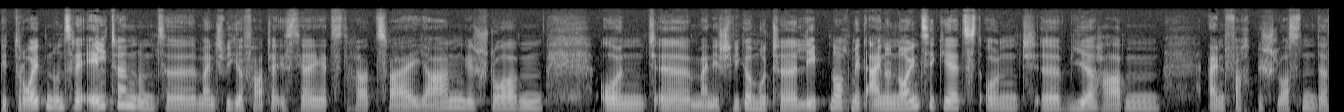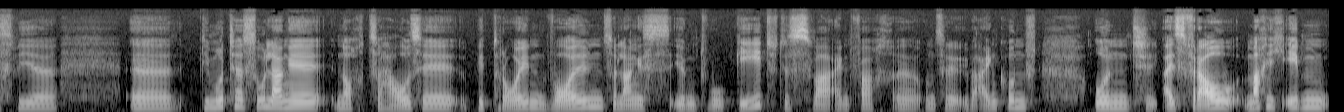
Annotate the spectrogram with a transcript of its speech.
betreuten unsere Eltern und äh, mein Schwiegervater ist ja jetzt vor zwei Jahren gestorben und äh, meine Schwiegermutter lebt noch mit 91 jetzt und äh, wir haben einfach beschlossen, dass wir äh, die Mutter so lange noch zu Hause betreuen wollen, solange es irgendwo geht. Das war einfach äh, unsere Übereinkunft. Und als Frau mache ich eben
